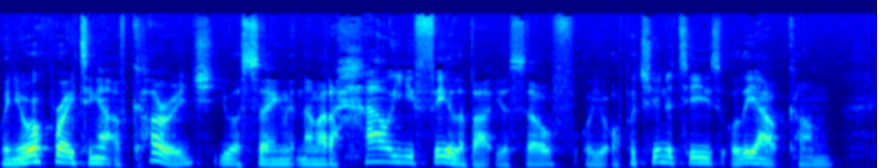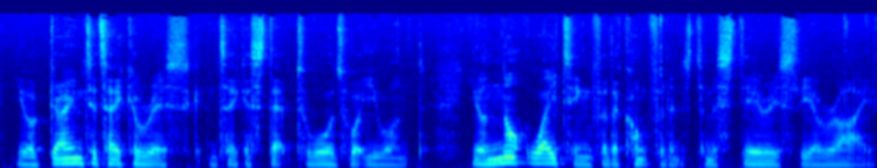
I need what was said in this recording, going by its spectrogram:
When you're operating out of courage, you are saying that no matter how you feel about yourself or your opportunities or the outcome, you are going to take a risk and take a step towards what you want. You're not waiting for the confidence to mysteriously arrive.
